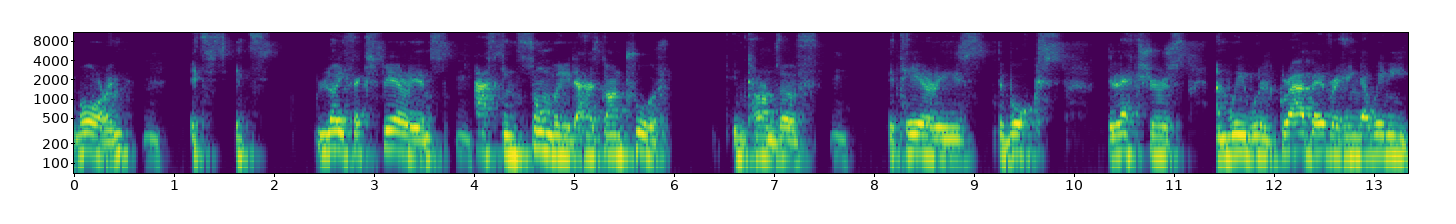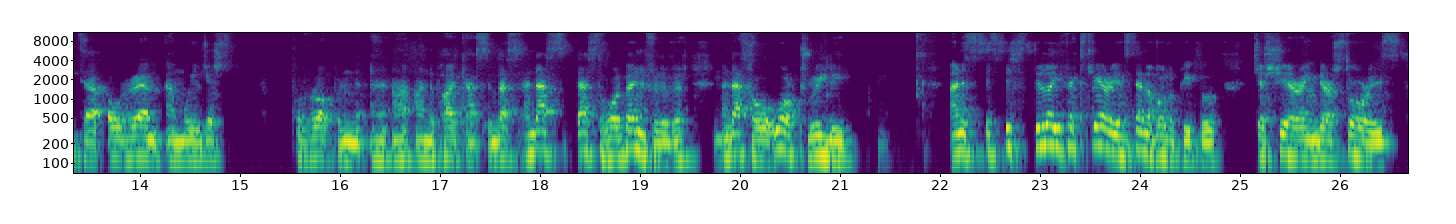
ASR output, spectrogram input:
boring. Mm. It's it's life experience mm. asking somebody that has gone through it in terms of mm. the theories, the books, the lectures, and we will grab everything that we need to out of them, and we'll just put it up on, uh, on the podcast, and that's and that's that's the whole benefit of it, mm. and that's how it works really. And it's, it's it's the life experience then of other people just sharing their stories.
